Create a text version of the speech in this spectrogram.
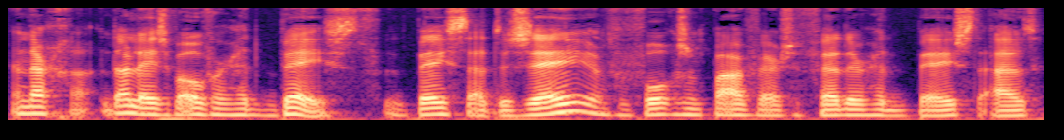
En daar, daar lezen we over het beest. Het beest uit de zee en vervolgens een paar versen verder het beest uit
